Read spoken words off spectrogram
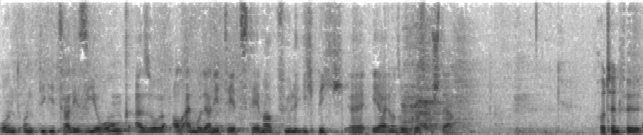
und, und Digitalisierung, also auch ein Modernitätsthema, fühle ich mich äh, eher in unserem Kurs bestärkt. Frau Tenfeld.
